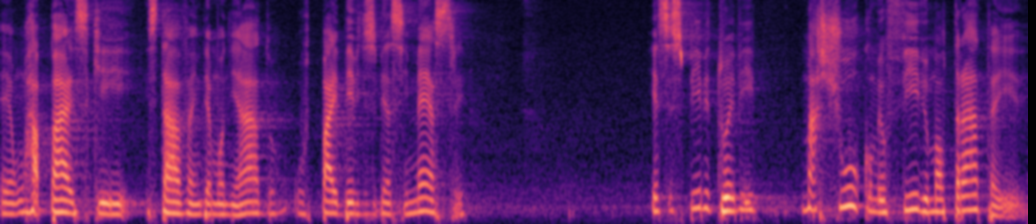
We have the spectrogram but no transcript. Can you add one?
é, um rapaz que estava endemoniado, o pai dele diz bem assim, mestre, esse espírito, ele machuca o meu filho, maltrata ele.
